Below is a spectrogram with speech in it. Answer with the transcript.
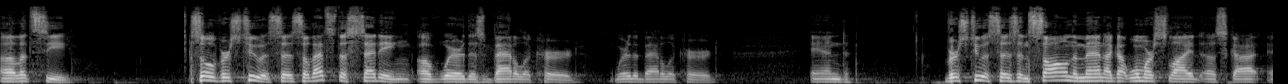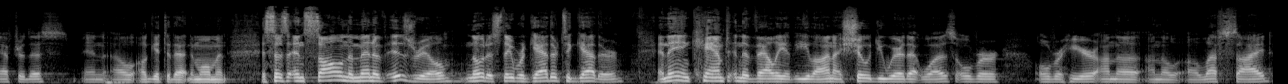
uh, let's see. So, verse 2, it says, So that's the setting of where this battle occurred, where the battle occurred. And verse 2, it says, And Saul and the men, I got one more slide, uh, Scott, after this, and I'll, I'll get to that in a moment. It says, And Saul and the men of Israel, notice they were gathered together, and they encamped in the valley of Elah. And I showed you where that was, over, over here on the, on the uh, left side,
